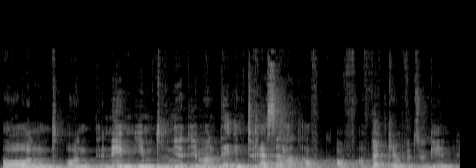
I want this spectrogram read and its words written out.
Und, und neben ihm trainiert jemand, der Interesse hat, auf, auf, auf Wettkämpfe zu gehen.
